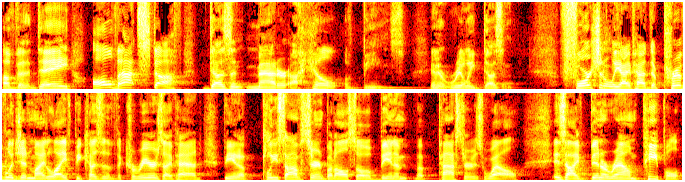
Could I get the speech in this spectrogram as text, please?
of the day, all that stuff doesn't matter a hill of beans. And it really doesn't. Fortunately, I've had the privilege in my life because of the careers I've had, being a police officer, but also being a, pastor as well, is I've been around people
